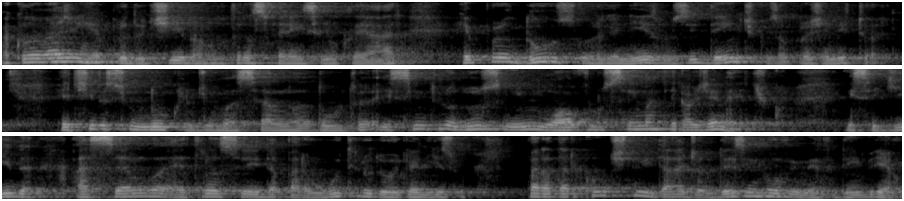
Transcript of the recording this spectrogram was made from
A clonagem reprodutiva ou transferência nuclear reproduz organismos idênticos ao progenitor. Retira-se o núcleo de uma célula adulta e se introduz em um óvulo sem material genético. Em seguida, a célula é transferida para o útero do organismo para dar continuidade ao desenvolvimento do embrião.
